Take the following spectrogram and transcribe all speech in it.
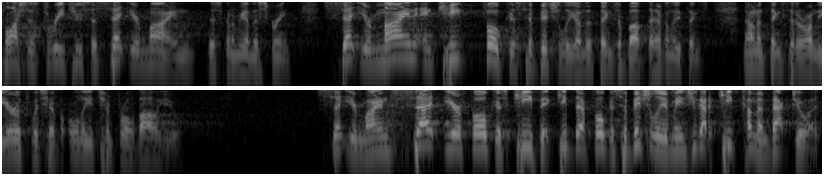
Colossians 3 2 says, Set your mind, this is going to be on the screen. Set your mind and keep focused habitually on the things above, the heavenly things, not on things that are on the earth, which have only temporal value. Set your mind, set your focus, keep it, keep that focus. Habitually, it means you got to keep coming back to it.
